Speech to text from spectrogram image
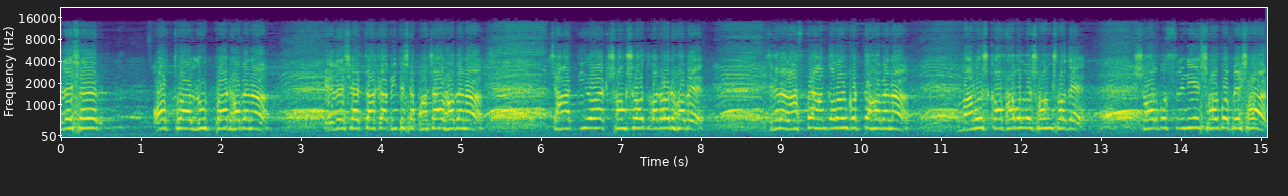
এদেশের অর্থ আর লুটপাট হবে না, এদেশের টাকা বিদেশে পাচার হবে না, জাতীয় এক সংসদ গঠন হবে, যেখানে রাস্তায় আন্দোলন করতে হবে না। মানুষ কথা বলবে সংসদে, সর্বশ্রেণীর সর্বপেশার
